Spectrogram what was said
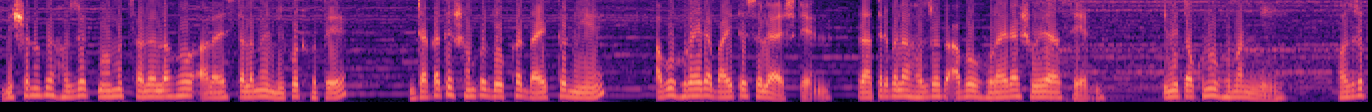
বিশ্বনবী হজরত মোহাম্মদ সাল্লাহ আলাইসাল্লামের নিকট হতে জাকাতের সম্পদ রক্ষার দায়িত্ব নিয়ে আবু হুরাইরা বাড়িতে চলে আসলেন। রাতের বেলা হজরত আবু হুরাইরা শুয়ে আছেন। তিনি তখনও ঘুমাননি। হজরত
